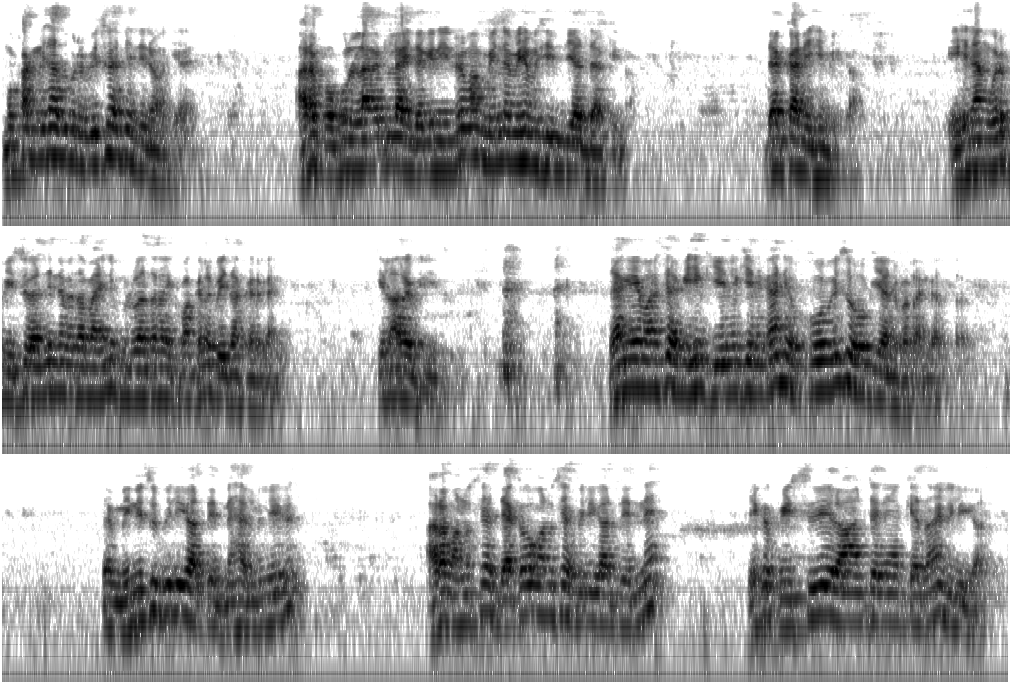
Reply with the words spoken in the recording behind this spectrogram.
මොකක් නිසාද උඹට පිස්සු හැදෙන්න දෙනවා කියන්නේ? අර පොකුණ ළඟටලා ඉඳගෙන ඉන්නවා මම මෙන්න මෙහෙම සිද්ධියක් දකිනවා. දැක්කනේ එහෙම එකක්. එහෙනම් උර පිස්සු වැදින්නම තමයි ඉන්නේ පුළුවන් තරම් එකමක් කරලා බේදක් කරගන්න. කියලා අර මිනිස්සු. දැන් මේ මාසය ගිහින් කියන කියන ගන්නේ ඔක්කොම මිනිස්සු ඕක කියන්න පටන් ගත්තා. දැන් මිනිස්සු පිළිගත්තේ නැහැලු එක. අර මිනිස්සයා දැකව මිනිස්සයා පිළිගත්තේ නැහැ. ඒක පිස්සුවේ ලාංඡනයක් කියලා තමයි පිළිගත්තේ.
